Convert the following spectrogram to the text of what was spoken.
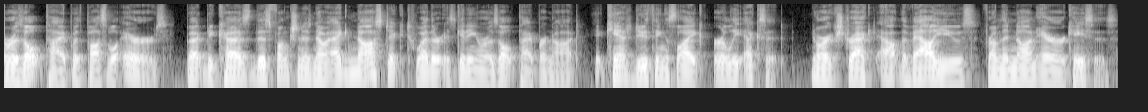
a result type with possible errors. But because this function is now agnostic to whether it's getting a result type or not, it can't do things like early exit, nor extract out the values from the non-error cases.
